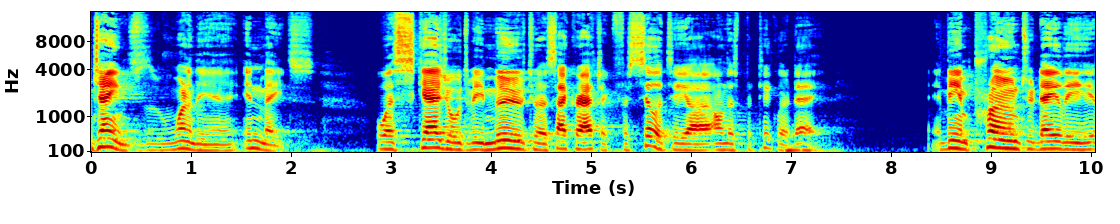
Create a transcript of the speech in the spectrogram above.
James, one of the inmates, was scheduled to be moved to a psychiatric facility uh, on this particular day being prone to daily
